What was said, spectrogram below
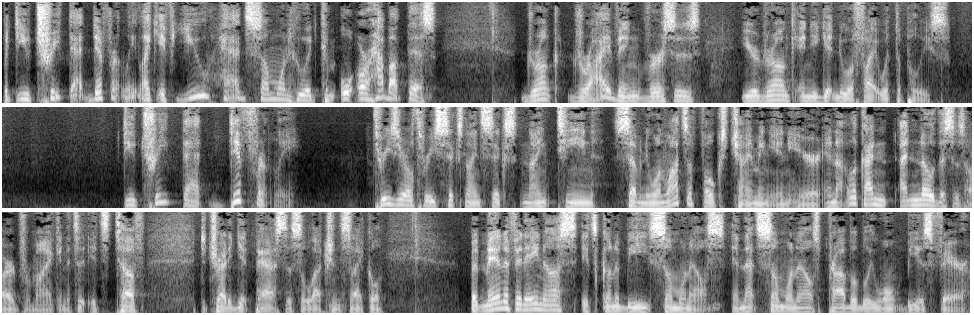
But do you treat that differently? Like if you had someone who had come, or, or how about this? Drunk driving versus you're drunk and you get into a fight with the police. Do you treat that differently? 303 696 1971. Lots of folks chiming in here. And uh, look, I, I know this is hard for Mike, and it's, it's tough to try to get past this election cycle. But man, if it ain't us, it's going to be someone else. And that someone else probably won't be as fair.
